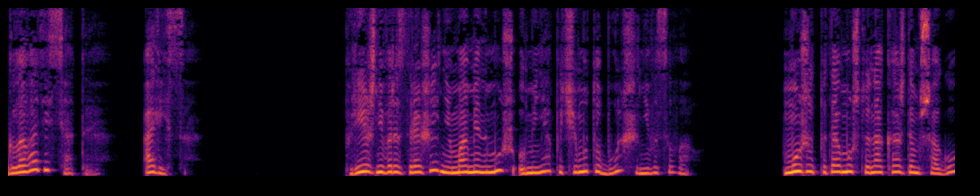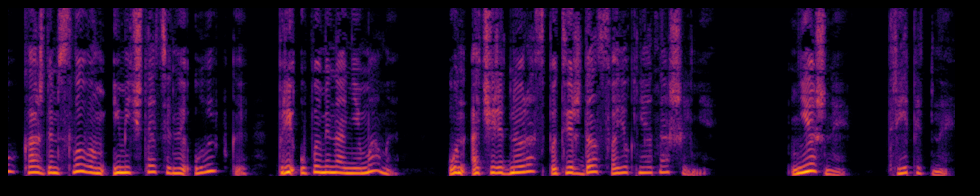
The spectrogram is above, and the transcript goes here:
Глава десятая. Алиса. Прежнего раздражения мамин муж у меня почему-то больше не вызывал. Может, потому что на каждом шагу, каждым словом и мечтательной улыбкой при упоминании мамы он очередной раз подтверждал свое к ней отношение. Нежное, трепетное,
